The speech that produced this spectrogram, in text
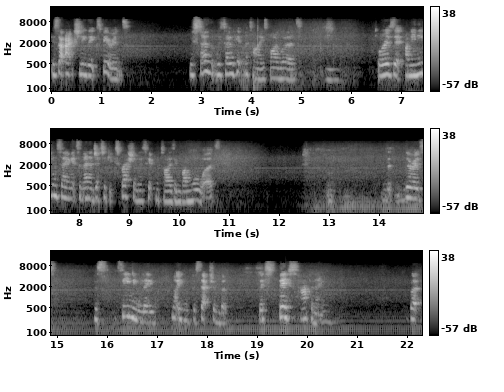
Is that actually the experience? We're so we're so hypnotized by words. Mm. Or is it I mean even saying it's an energetic expression is hypnotizing by more words. There is seemingly not even perception but this this happening. But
